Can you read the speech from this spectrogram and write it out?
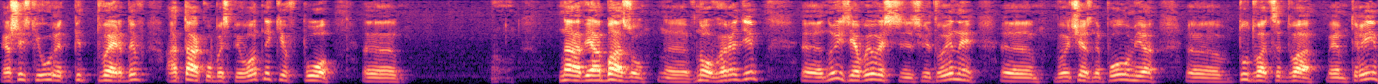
рашистський уряд підтвердив атаку безпілотників по, е, на авіабазу е, в Новгороді. Е, Ну і з'явились світлини, е, величезне полум'я е, Ту-22М3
